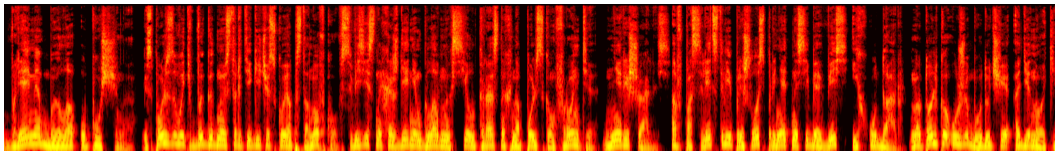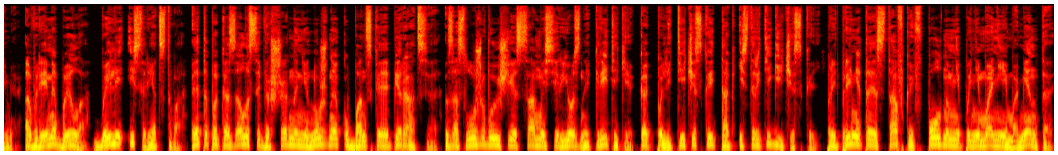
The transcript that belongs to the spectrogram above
Время было упущено. Использовать выгодную стратегическую обстановку в связи с нахождением главных сил красных на польском фронте не решались, а впоследствии пришлось принять на себя весь их удар, но только уже будучи одинокими. А время было, были и средства. Это показала совершенно ненужная кубанская операция, заслуживающая самой серьезной критики как политической, так и стратегической, предпринятая ставкой в полном непонимании момента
